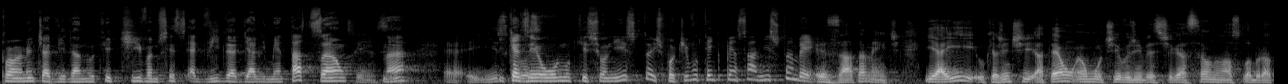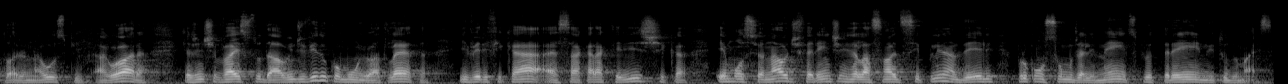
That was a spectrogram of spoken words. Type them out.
provavelmente a vida nutritiva, não sei se é a vida de alimentação, sim, né? Sim. É, e quer dizer, você... o nutricionista esportivo tem que pensar nisso também. Exatamente. E aí, o que a gente, até um, é um motivo de investigação no nosso laboratório na USP agora, que a gente vai estudar o indivíduo comum e o atleta e verificar essa característica emocional diferente em relação à disciplina dele para o consumo de alimentos, para o treino e tudo mais.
